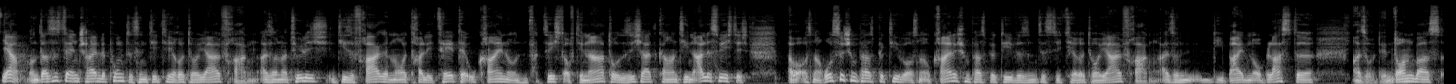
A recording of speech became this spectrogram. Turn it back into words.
Ja, und das ist der entscheidende Punkt. Das sind die Territorialfragen. Also natürlich diese Frage Neutralität der Ukraine und Verzicht auf die NATO, Sicherheitsgarantien, alles wichtig. Aber aus einer russischen Perspektive, aus einer ukrainischen Perspektive sind es die Territorialfragen. Also die beiden Oblaste, also den Donbass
